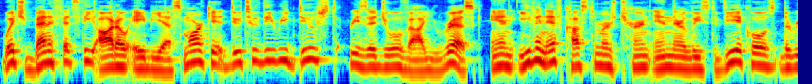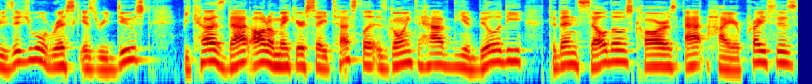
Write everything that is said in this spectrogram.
which benefits the auto ABS market due to the reduced residual value risk. And even if customers turn in their leased vehicles, the residual risk is reduced because that automaker, say Tesla, is going to have the ability to then sell those cars at higher prices,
